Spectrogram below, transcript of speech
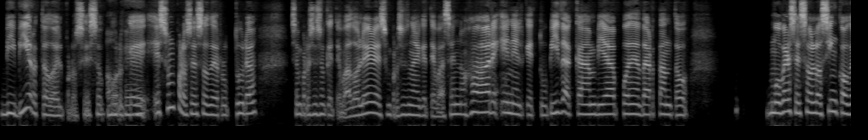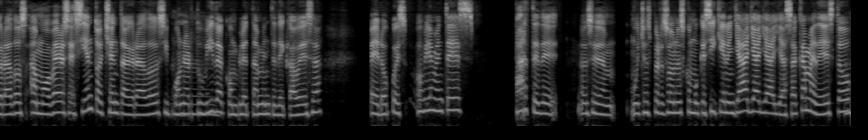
vivir todo el proceso, porque es un proceso de ruptura, es un proceso que te va a doler, es un proceso en el que te vas a enojar, en el que tu vida cambia, puede dar tanto moverse solo 5 grados a moverse 180 grados y poner tu vida completamente de cabeza, pero pues obviamente es parte de, no sé, muchas personas como que sí quieren, ya, ya, ya, ya, sácame de esto,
